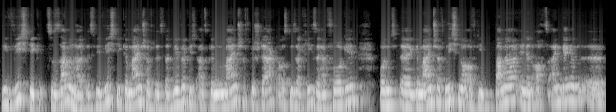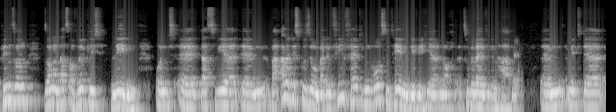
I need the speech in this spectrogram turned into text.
wie wichtig Zusammenhalt ist, wie wichtig Gemeinschaft ist, dass wir wirklich als Gemeinschaft gestärkt aus dieser Krise hervorgehen und äh, Gemeinschaft nicht nur auf die Banner in den Ortseingängen äh, pinseln, sondern das auch wirklich leben. Und äh, dass wir ähm, bei aller Diskussion, bei den vielfältigen großen Themen, die wir hier noch äh, zu bewältigen haben, mit der äh,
